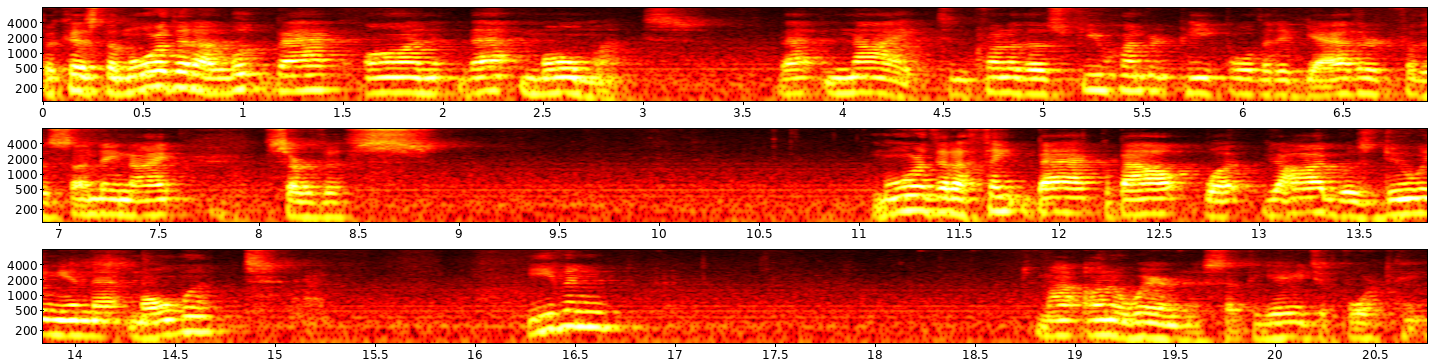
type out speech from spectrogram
Because the more that I look back on that moment, that night, in front of those few hundred people that had gathered for the Sunday night service, the more that I think back about what God was doing in that moment, even to my unawareness at the age of 14,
